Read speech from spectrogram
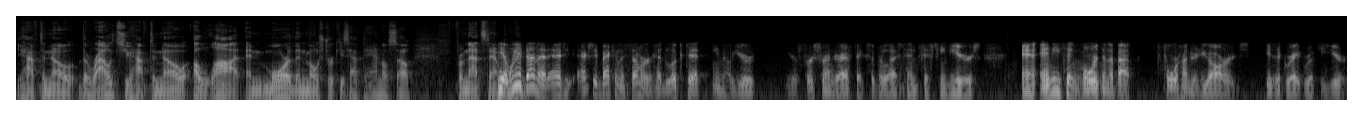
you have to know the routes, you have to know a lot and more than most rookies have to handle. So from that standpoint, yeah, we had done that. And actually, back in the summer, had looked at you know your your first round draft picks over the last 10, 15 years, and anything more than about 400 yards is a great rookie year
